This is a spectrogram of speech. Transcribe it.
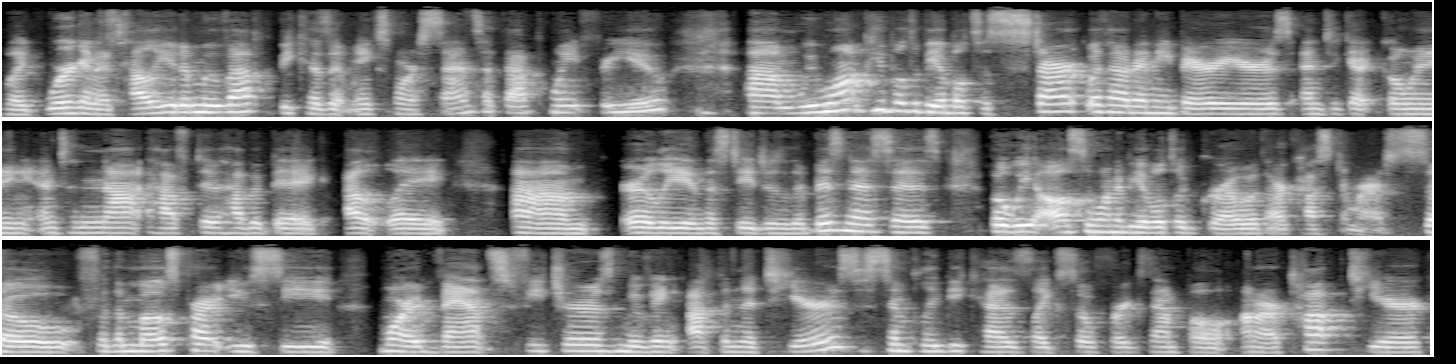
like, we're going to tell you to move up because it makes more sense at that point for you. Um, we want people to be able to start without any barriers and to get going and to not have to have a big outlay um, early in the stages of their businesses. But we also want to be able to grow with our customers. So for the most part, you see more advanced features moving up in the tiers simply because, like, so for example, on our top tier,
